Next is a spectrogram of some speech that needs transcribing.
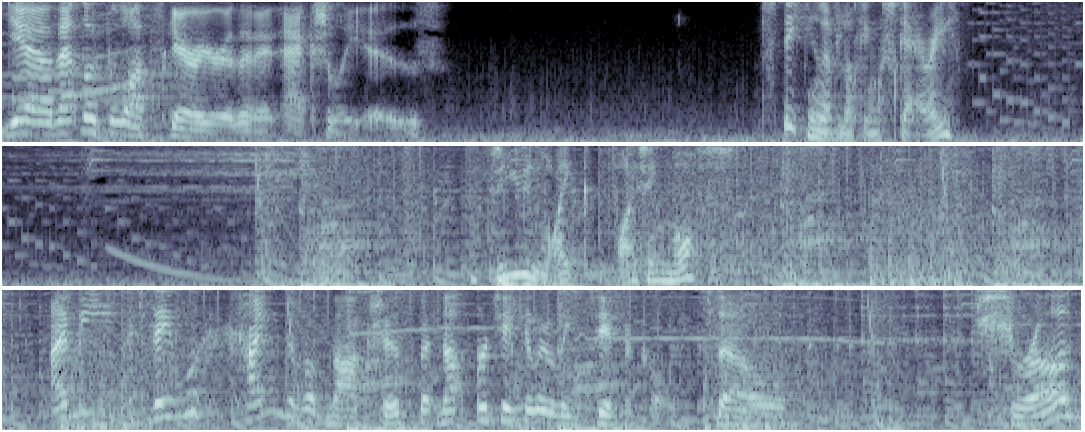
Yeah, that looked a lot scarier than it actually is. Speaking of looking scary, do you like fighting moths? I mean, they look kind of obnoxious, but not particularly difficult, so... Shrug?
